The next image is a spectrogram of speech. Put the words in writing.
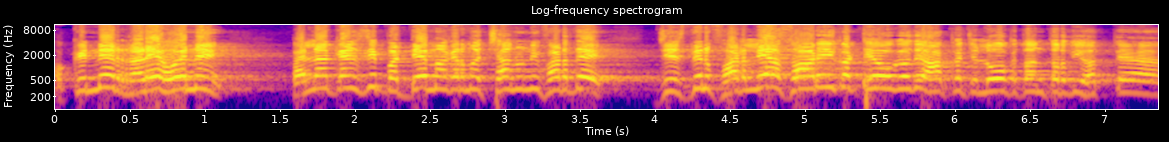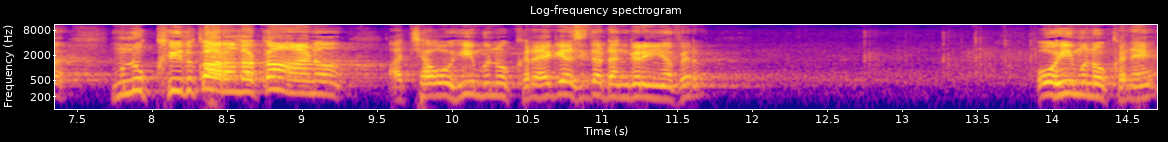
ਉਹ ਕਿੰਨੇ ਰਲੇ ਹੋਏ ਨੇ। ਪਹਿਲਾਂ ਕਹਿੰਦੇ ਸੀ ਵੱਡੇ ਮਗਰਮੱਛਾਂ ਨੂੰ ਨਹੀਂ ਫੜਦੇ। ਜਿਸ ਦਿਨ ਫੜ ਲਿਆ, ਸਾਰੇ ਇਕੱਠੇ ਹੋ ਗਏ। ਉਹਦੇ ਹੱਕ 'ਚ ਲੋਕਤੰਤਰ ਦੀ ਹੱਤਿਆ ਮਨੁੱਖੀ ਅਧਿਕਾਰਾਂ ਦਾ ਘਾਣ। ਅੱਛਾ, ਉਹੀ ਮਨੁੱਖ ਰਹਿ ਗਿਆ ਅਸੀਂ ਤਾਂ ਡੰਗਰ ਹੀ ਆ ਫਿਰ। ਉਹੀ ਮਨੁੱਖ ਨੇ।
